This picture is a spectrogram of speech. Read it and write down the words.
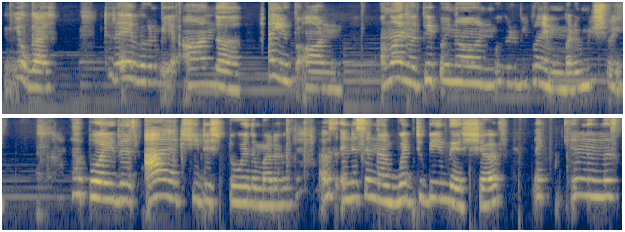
Yo guys, today we're gonna be on the hype on online with people you know and we're gonna be playing Murder Mystery. Now boy this I actually destroyed the murder. I was innocent I went to be the sheriff. Like and then this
